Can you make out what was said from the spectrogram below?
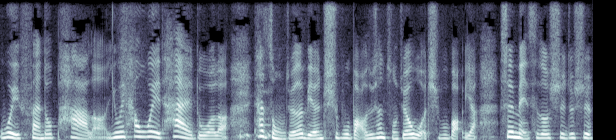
喂饭都怕了，因为它喂太多了，它总觉得别人吃不饱，就像总觉得我吃不饱一样，所以每次都是就是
